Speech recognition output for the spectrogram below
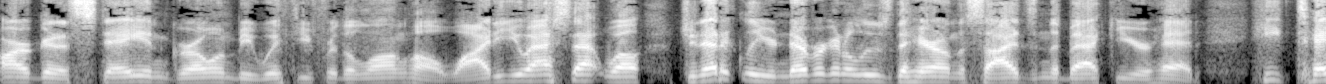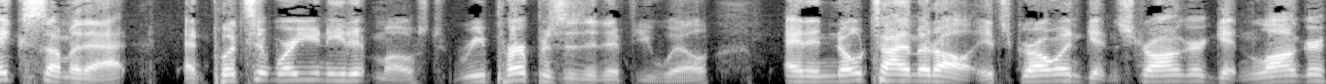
are going to stay and grow and be with you for the long haul. Why do you ask that? Well, genetically, you're never going to lose the hair on the sides and the back of your head. He takes some of that and puts it where you need it most, repurposes it, if you will, and in no time at all, it's growing, getting stronger, getting longer.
